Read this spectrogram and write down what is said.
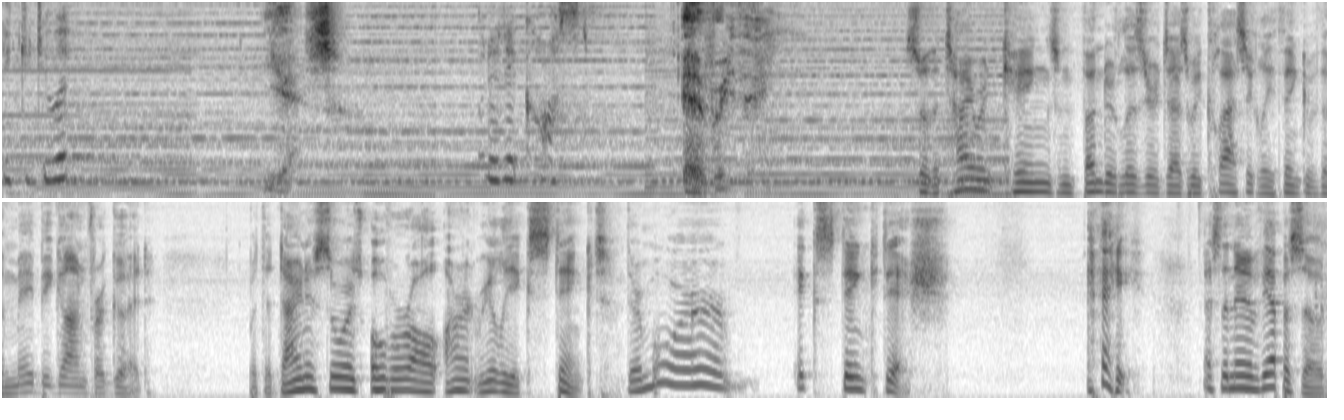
Did you do it? Yes. What did it cost? Everything. So the tyrant kings and thunder lizards, as we classically think of them, may be gone for good. But the dinosaurs overall aren't really extinct. They're more extinctish. Hey, that's the name of the episode.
